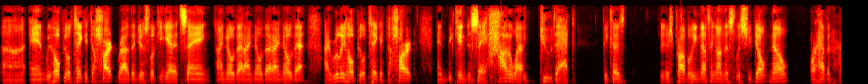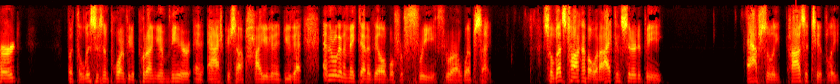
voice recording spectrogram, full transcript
Uh, and we hope you'll take it to heart rather than just looking at it saying, I know that, I know that, I know that. I really hope you'll take it to heart and begin to say, how do I do that? Because there's probably nothing on this list you don't know or haven't heard, but the list is important for you to put on your mirror and ask yourself how you're going to do that. And then we're going to make that available for free through our website. So let's talk about what I consider to be absolutely, positively,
